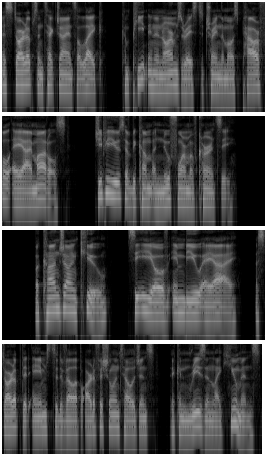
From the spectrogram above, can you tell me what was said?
As startups and tech giants alike compete in an arms race to train the most powerful AI models, GPUs have become a new form of currency. But Kanjun Qiu, CEO of Imbue AI, a startup that aims to develop artificial intelligence that can reason like humans,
